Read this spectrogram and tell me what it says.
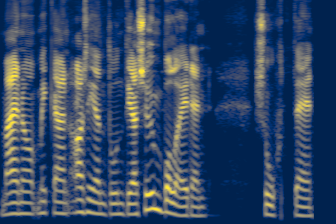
Mä en ole mikään asiantuntija symboleiden suhteen.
